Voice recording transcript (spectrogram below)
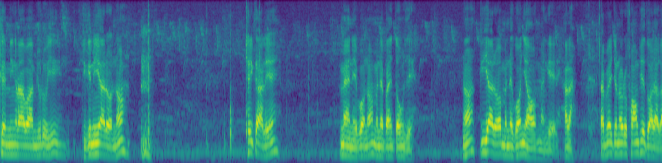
ကဲမင်္ဂလာပါမျိုးတို့ရေဒီကနေ့ကတော့เนาะထိတ်ကလည်းမှန်တယ်ပေါ့เนาะမနေ့ပိုင်း30เนาะကီးကတော့မနေ့ကောညအောင်မှန်ခဲ့တယ်ဟာလားဒါပေမဲ့ကျွန်တော်တို့ဖောင်းဖြစ်သွားတာက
